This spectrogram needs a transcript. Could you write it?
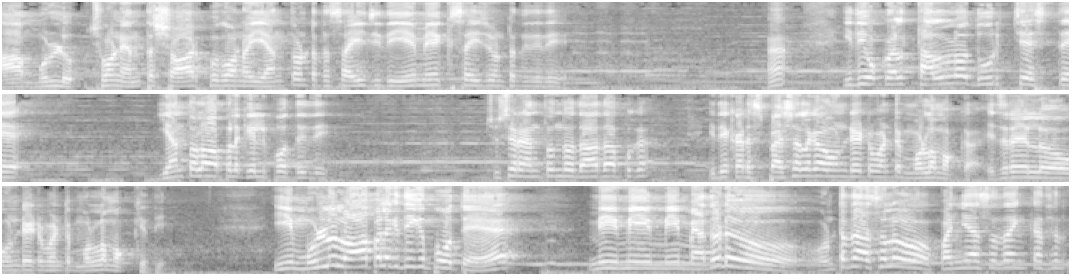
ఆ ముళ్ళు. చూడండి ఎంత షార్ప్గా ఉన్నాయి ఎంత ఉంటుంది సైజ్ ఇది? ఏ మేక్ సైజ్ ఉంటుంది ఇది? ఇది ఒకవేళ తలలో దూర్చేస్తే ఎంత లోపలికి వెళ్ళిపోద్ది ఇది? చూసారా ఎంత ఉందో దాదాపుగా? ఇది ఇక్కడ స్పెషల్గా ఉండేటువంటి ముళ్ళ మొక్క. ఇజ్రాయెల్లో ఉండేటువంటి ముళ్ళ మొక్క ఇది. ఈ ముళ్ళు లోపలికి దిగిపోతే మీ మీ మీ మెదడు ఉంటుందా అసలు? పనిచేస్తుందా ఇంకా అసలు?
